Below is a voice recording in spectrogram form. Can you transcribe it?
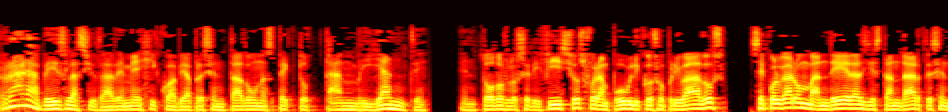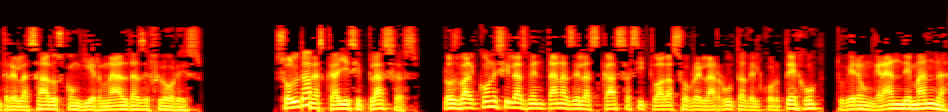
Rara vez la Ciudad de México había presentado un aspecto tan brillante. En todos los edificios, fueran públicos o privados, se colgaron banderas y estandartes entrelazados con guirnaldas de flores. Soldados en las calles y plazas, los balcones y las ventanas de las casas situadas sobre la ruta del cortejo tuvieron gran demanda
